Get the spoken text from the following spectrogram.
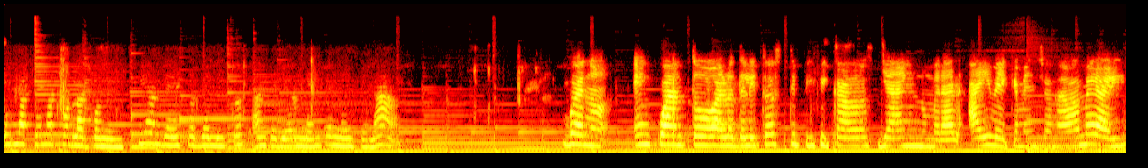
es la pena por la comisión de esos delitos anteriormente mencionados. Bueno, en cuanto a los delitos tipificados ya en numeral A y B que mencionaba Merari,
